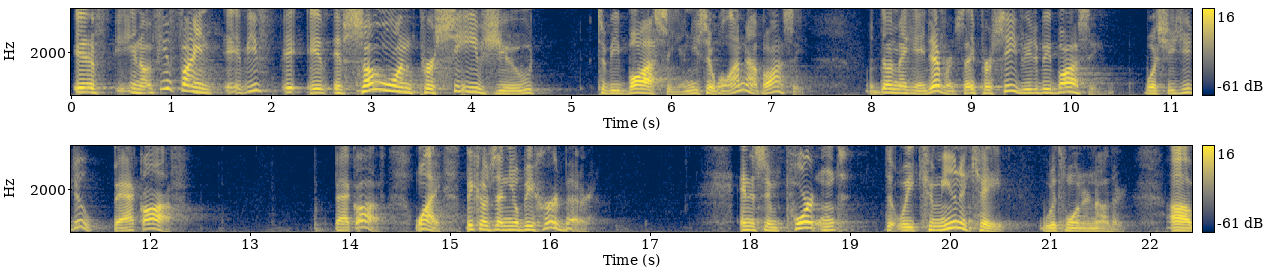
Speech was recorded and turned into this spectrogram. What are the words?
If, you know, if you find, if, you, if, if someone perceives you to be bossy and you say, well, I'm not bossy, it doesn't make any difference. They perceive you to be bossy. What should you do? Back off. Back off. Why? Because then you'll be heard better. And it's important that we communicate with one another. Uh,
